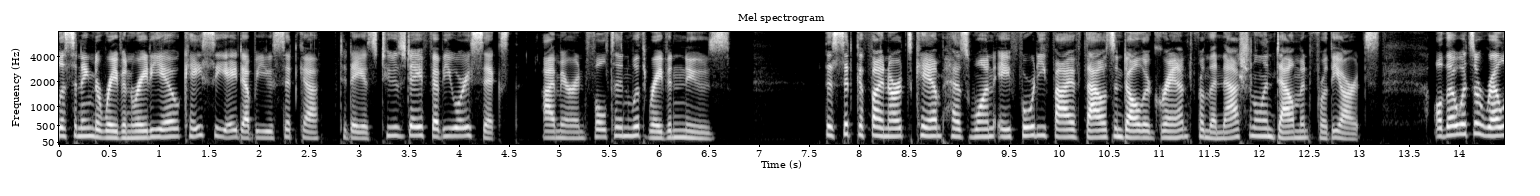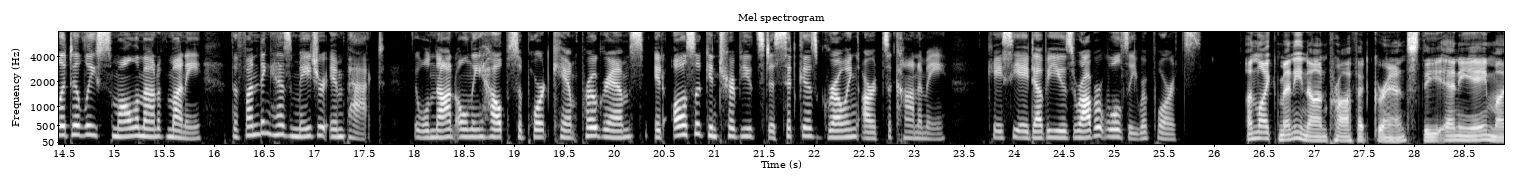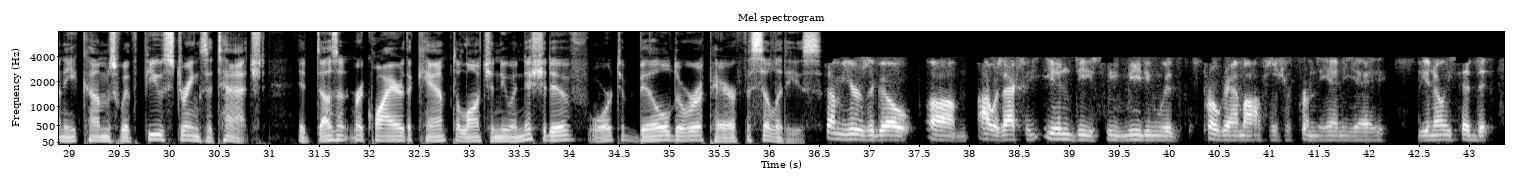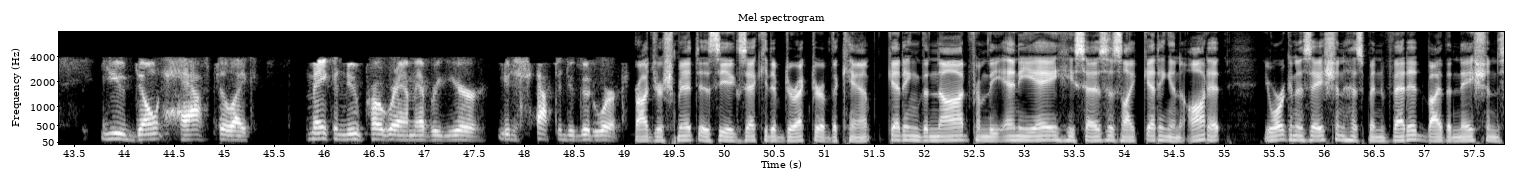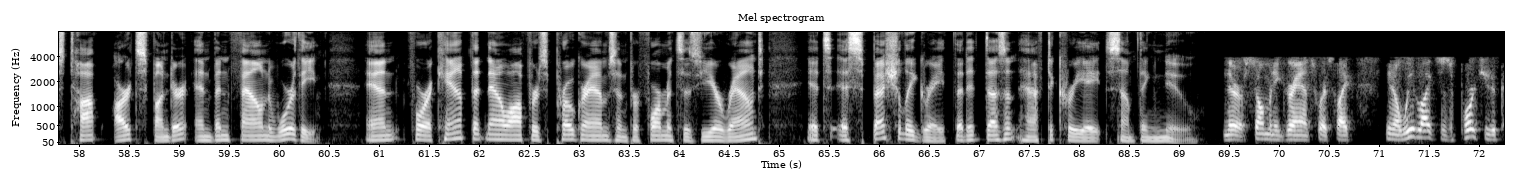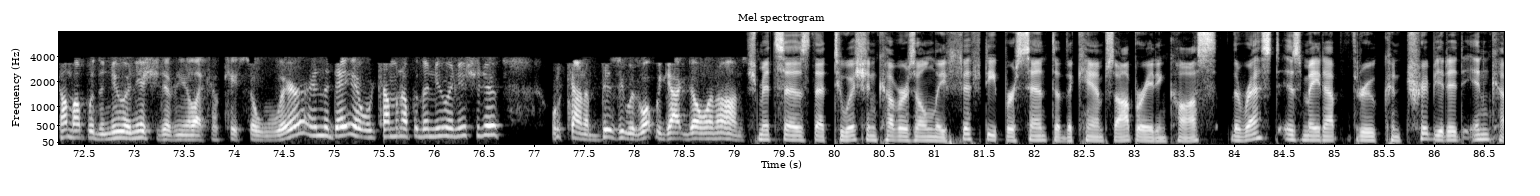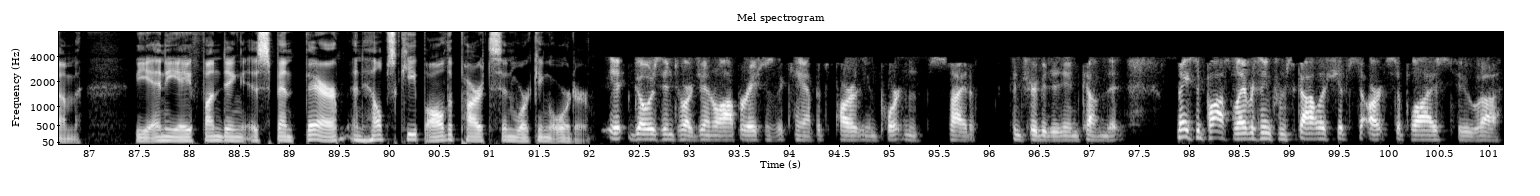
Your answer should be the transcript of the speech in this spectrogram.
Listening to Raven Radio, KCAW Sitka. Today is Tuesday, February 6th. I'm Erin Fulton with Raven News. The Sitka Fine Arts Camp has won a $45,000 grant from the National Endowment for the Arts. Although it's a relatively small amount of money, the funding has major impact. It will not only help support camp programs, it also contributes to Sitka's growing arts economy. KCAW's Robert Woolsey reports. Unlike many nonprofit grants, the NEA money comes with few strings attached. It doesn't require the camp to launch a new initiative or to build or repair facilities. Some years ago, um, I was actually in D.C. meeting with program officers from the NEA. You know, he said that you don't have to like make a new program every year. You just have to do good work. Roger Schmitz is the executive director of the camp. Getting the nod from the NEA, he says, is like getting an audit. The organization has been vetted by the nation's top arts funder and been found worthy. And for a camp that now offers programs and performances year round, it's especially great that it doesn't have to create something new. There are so many grants where it's like, you know, we'd like to support you to come up with a new initiative. And you're like, okay, so where in the day are we coming up with a new initiative? We're kind of busy with what we got going on. Schmitz says that tuition covers only 50% of the camp's operating costs. The rest is made up through contributed income. The NEA funding is spent there and helps keep all the parts in working order. It goes into our general operations of the camp. It's part of the important side of contributed income that makes it possible everything from scholarships to art supplies to uh,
